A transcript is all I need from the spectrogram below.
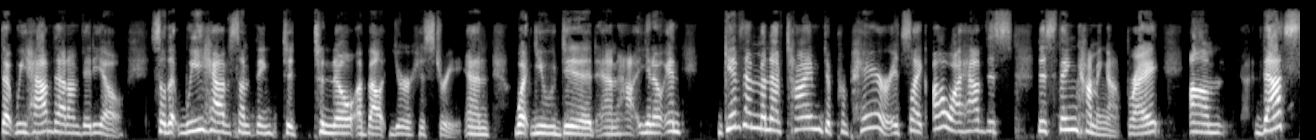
that we have that on video so that we have something to to know about your history and what you did and how you know and give them enough time to prepare. It's like oh i have this this thing coming up right? Um that's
